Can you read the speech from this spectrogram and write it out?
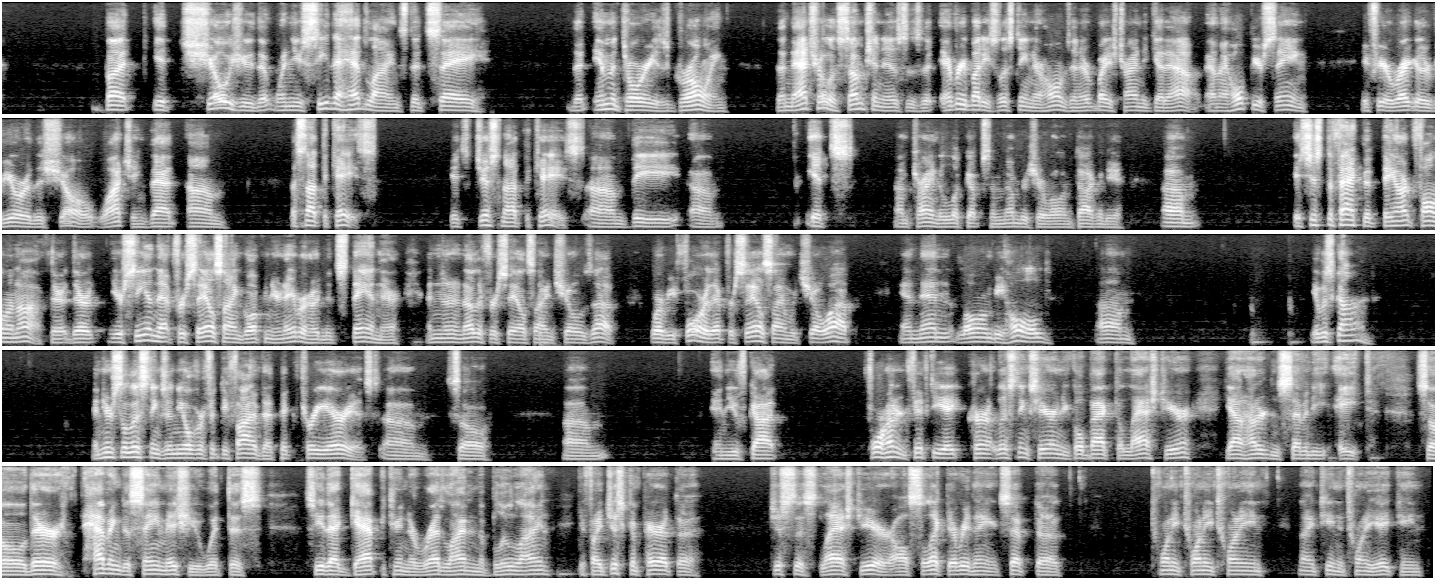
but it shows you that when you see the headlines that say that inventory is growing, the natural assumption is is that everybody's listing their homes and everybody's trying to get out. And I hope you're seeing, if you're a regular viewer of this show, watching that um, that's not the case. It's just not the case. Um, the um, it's I'm trying to look up some numbers here while I'm talking to you. Um, it's just the fact that they aren't falling off. They're they're you're seeing that for sale sign go up in your neighborhood and it's staying there, and then another for sale sign shows up. Where before that for sale sign would show up and then lo and behold, um, it was gone. And here's the listings in the over 55 that picked three areas. Um, so, um, and you've got 458 current listings here, and you go back to last year, you got 178. So they're having the same issue with this. See that gap between the red line and the blue line? If I just compare it to just this last year. I'll select everything except uh, 2020, 2019, and 2018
